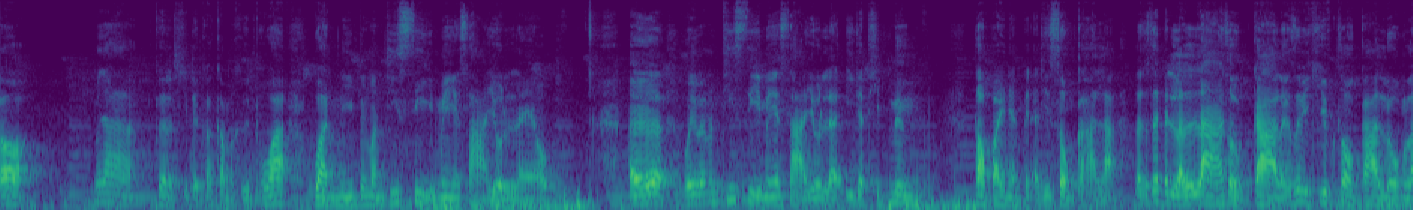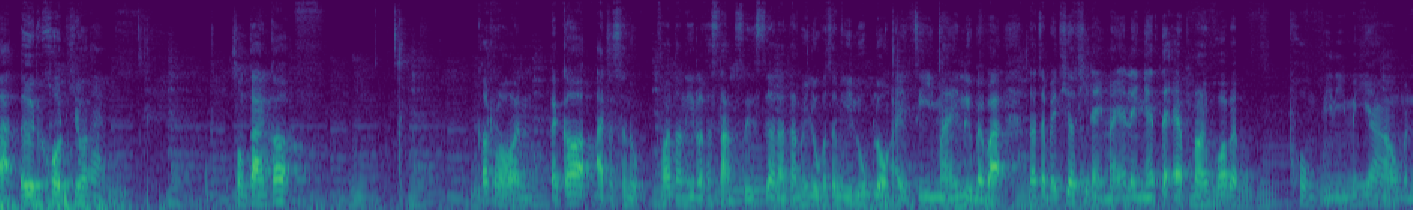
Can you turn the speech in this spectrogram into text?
ก็ไม่น่าเกินอาทิตย์เดี๋ยวก็กลับมาคืน เพราะว่าวันนี้เป็นวันที่ 4 เมษายนแล้ว เออวันนี้เป็นวันที่ 4 เมษายนแล้วอีกอาทิตย์หนึ่งต่อไปเนี่ยเป็นอาทิตย์สงการละแล้วก็จะเป็นล้านลาสงการแล้วก็จะมีคลิปสงการลงละเออทุกคนคิดว่าไงสงการก็ ก็ร้อนแต่ก็อาจจะสนุกเพราะตอนนี้เราก็สั่งซื้อเสื้อแล้วแต่ไม่รู้ว่าจะมีรูปลงไอจีไหมหรือแบบว่าเราจะไปเที่ยวที่ไหนไหมอะไรเงี้ยแต่แอบน้อยเพราะว่าแบบผมปีนี้ไม่ยาวมัน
